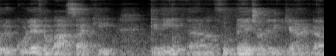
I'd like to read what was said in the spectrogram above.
ഒരു കുളിയൊക്കെ പാസ്സാക്കി. ഇനി ഫുഡ് കഴിച്ചുകൊണ്ടിരിക്കുകയാണ് കേട്ടോ.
